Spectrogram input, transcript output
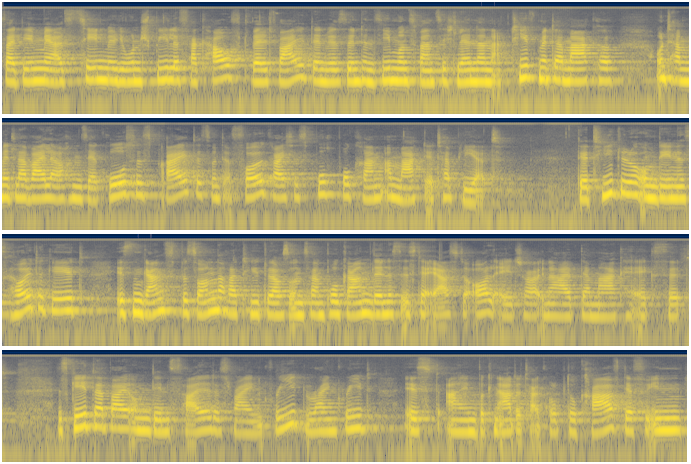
seitdem mehr als 10 Millionen Spiele verkauft weltweit, denn wir sind in 27 Ländern aktiv mit der Marke und haben mittlerweile auch ein sehr großes, breites und erfolgreiches Buchprogramm am Markt etabliert. Der Titel, um den es heute geht, ist ein ganz besonderer Titel aus unserem Programm, denn es ist der erste All-Ager innerhalb der Marke Exit. Es geht dabei um den Fall des Ryan Creed. Ryan Creed ist ein begnadeter Kryptograf, der für ihn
